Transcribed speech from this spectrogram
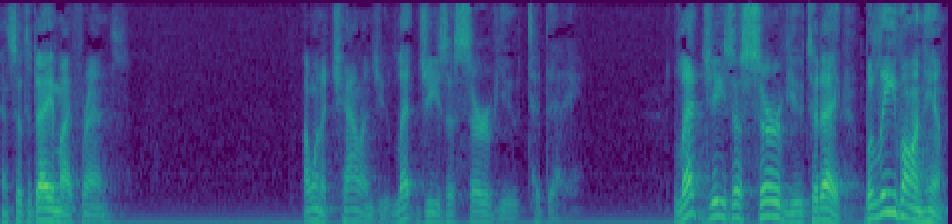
And so today, my friends, I want to challenge you. Let Jesus serve you today. Let Jesus serve you today. Believe on him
